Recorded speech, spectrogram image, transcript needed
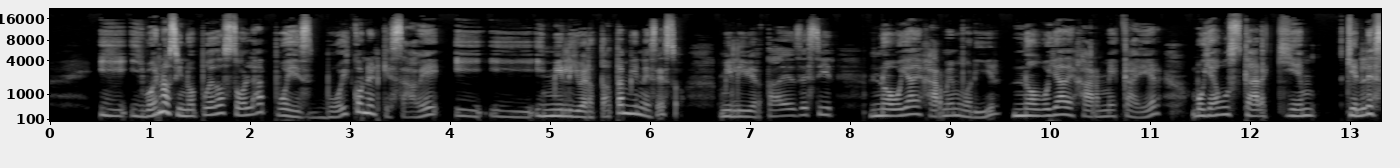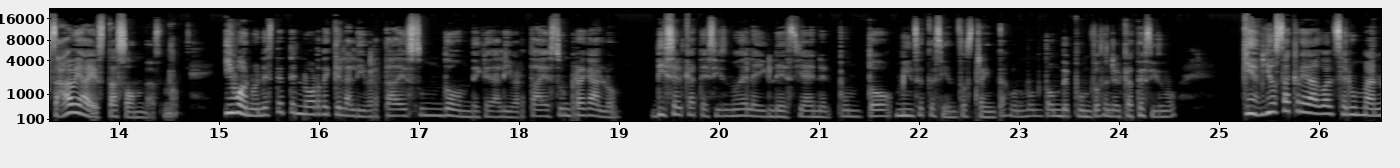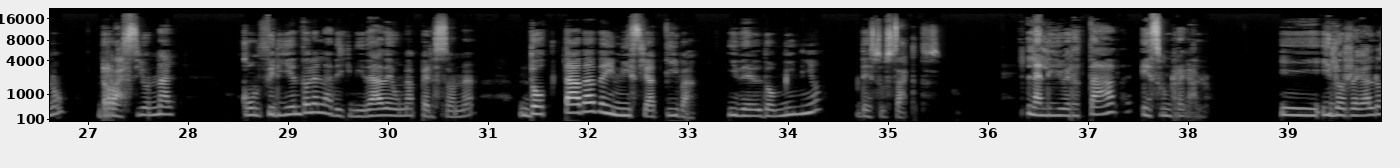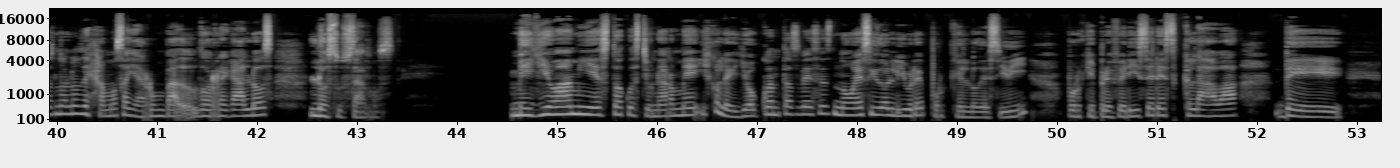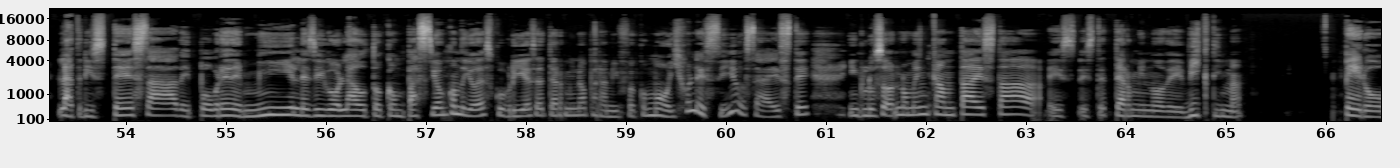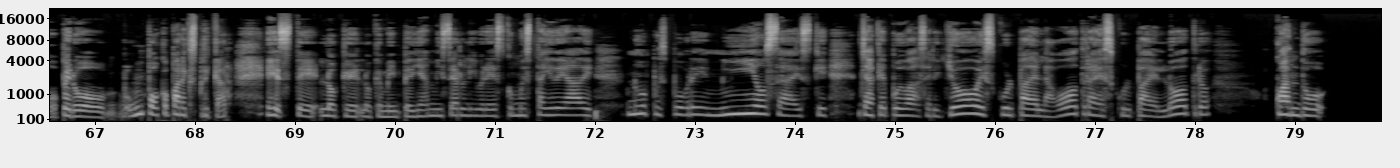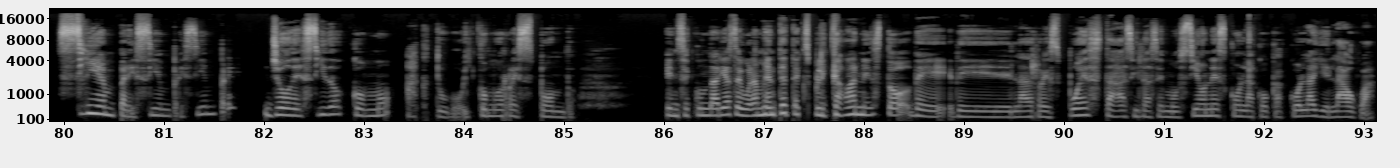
Y, bueno, si no puedo sola, pues voy con el que sabe y, y, y mi libertad también es eso. Mi libertad es decir, no voy a dejarme morir, no voy a dejarme caer, voy a buscar quién, quién le sabe a estas ondas, ¿no? Y bueno, en este tenor de que la libertad es un don, de que la libertad es un regalo, dice el catecismo de la Iglesia en el punto 1730, un montón de puntos en el catecismo, que Dios ha creado al ser humano racional, confiriéndole la dignidad de una persona dotada de iniciativa y del dominio de sus actos. La libertad es un regalo. Y, y los regalos no los dejamos ahí arrumbados, los regalos los usamos me lleva a mí esto a cuestionarme, híjole, yo cuántas veces no he sido libre porque lo decidí, porque preferí ser esclava de la tristeza, de pobre de mí, les digo, la autocompasión, cuando yo descubrí ese término para mí fue como, híjole, sí, o sea, este, incluso no me encanta esta, este término de víctima, pero, pero un poco para explicar, este, lo que, lo que me impedía a mí ser libre es como esta idea de, no, pues pobre de mí, o sea, es que ya que puedo hacer yo, es culpa de la otra, es culpa del otro, cuando siempre, siempre, siempre yo decido cómo actúo y cómo respondo. En secundaria seguramente te explicaban esto de, de las respuestas y las emociones con la Coca-Cola y el agua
